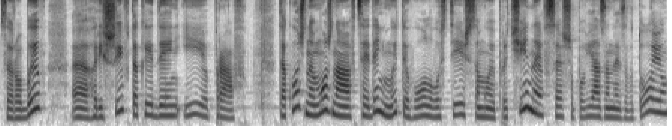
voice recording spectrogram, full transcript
це робив, е, грішив такий день і прав. Також не можна в цей день мити голову з тієї ж самої причини, все, що пов'язане з водою,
